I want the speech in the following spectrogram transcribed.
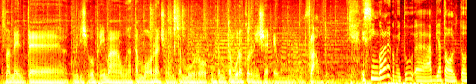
solamente, come dicevo prima, una tammorra, cioè un tamburo, un tam- tamburo a cornice e un flauto. È singolare come tu eh, abbia tolto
